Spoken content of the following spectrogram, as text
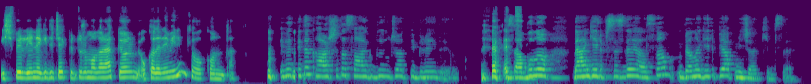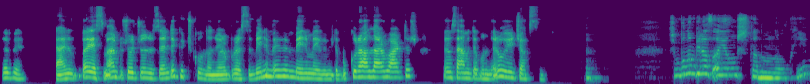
işbirliğine gidecek bir durum olarak görmüyor. O kadar eminim ki o konuda. Evet bir de karşıda saygı duyulacak bir birey de yok. Evet, Mesela bunu ben gelip sizde yazsam bana gelip yapmayacak kimse. tabii. Yani resmen bu çocuğun üzerinde güç kullanıyorum. Burası benim evim, benim evimde bu kurallar vardır. Ve sen de bunlara uyacaksın. Şimdi bunun biraz ayılmış tanımını okuyayım.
